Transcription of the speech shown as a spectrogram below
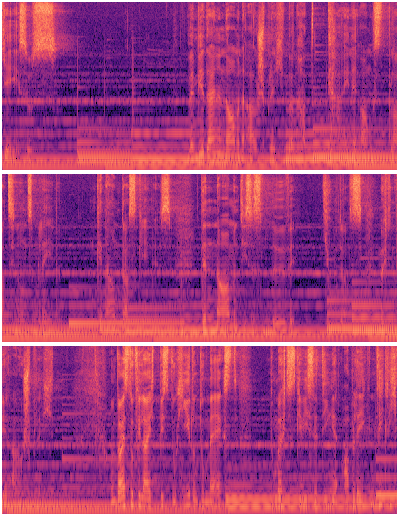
Jesus. wenn wir deinen Namen aussprechen, dann hat keine Angst Platz in unserem Leben. Und genau um das geht es. Den Namen dieses Judas, möchten wir aussprechen. Und weißt du, vielleicht bist du hier und du merkst, du möchtest gewisse Dinge ablegen, wirklich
